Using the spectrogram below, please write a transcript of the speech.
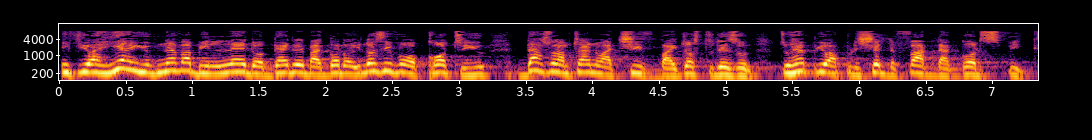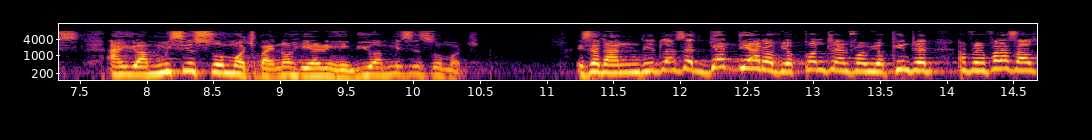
If you are here and you've never been led or guided by God or it doesn't even occur to you, that's what I'm trying to achieve by just today's zone. To help you appreciate the fact that God speaks. And you are missing so much by not hearing Him. You are missing so much. He said, and the Lord said, get thee out of your country and from your kindred and from your father's house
